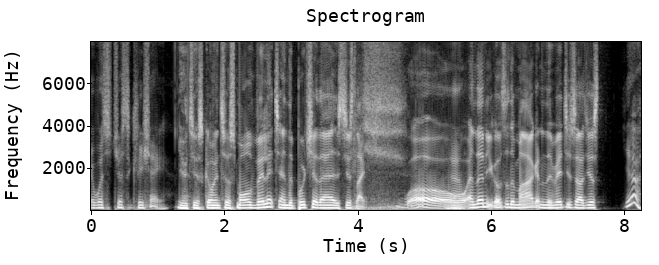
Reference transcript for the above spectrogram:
it was just a cliche. You just go into a small village and the butcher there is just like, whoa. Yeah. And then you go to the market and the veggies are just. Yeah.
